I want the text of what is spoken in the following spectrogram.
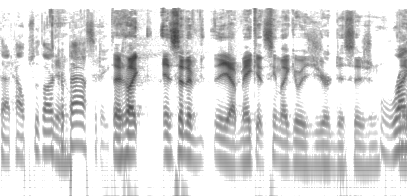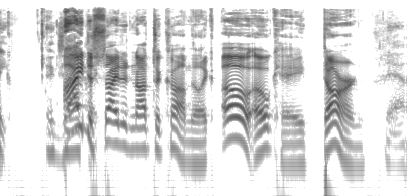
that helps with our Yeah. capacity. They're like instead of yeah, make it seem like it was your decision. Right. Like, exactly. I decided not to come. They're like, oh, okay, darn. yeah.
